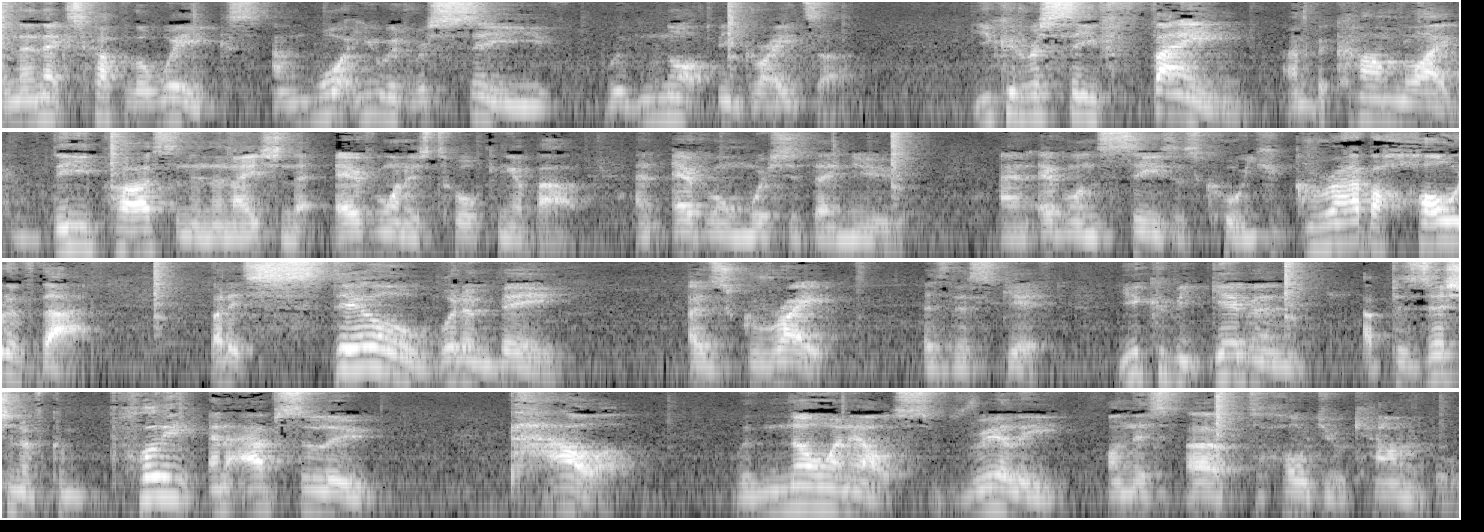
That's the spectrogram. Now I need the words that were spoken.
in the next couple of weeks, and what you would receive would not be greater. You could receive fame and become like the person in the nation that everyone is talking about and everyone wishes they knew and everyone sees as cool. You grab a hold of that, but it still wouldn't be as great as this gift. You could be given a position of complete and absolute power with no one else really on this earth to hold you accountable.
